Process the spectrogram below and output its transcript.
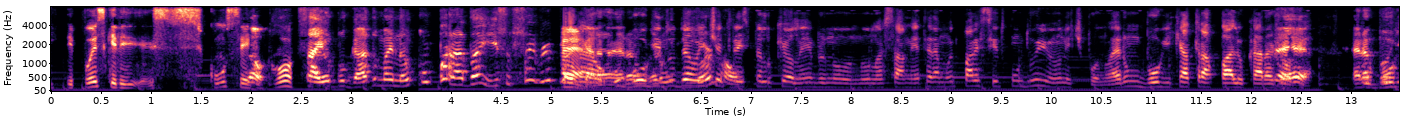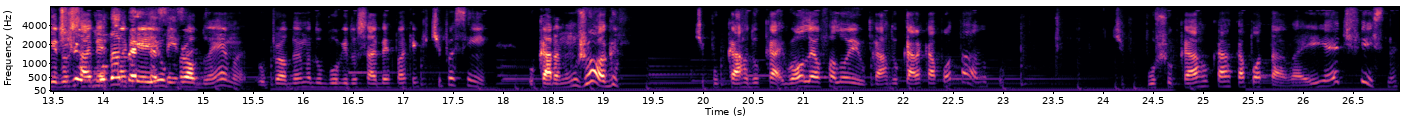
e depois que ele se consertou. Saiu bugado, mas não comparado a isso do Cyberpunk. É, cara. Cara, Era- o bug era um do The Witcher normal. 3, pelo que eu lembro no, no lançamento, era muito parecido com o do Unity, pô. Não era um bug que atrapalha o cara É, jogar. Era o bug do de mundo Cyberpunk aberto, aí, assim, o sabe? problema, o problema do bug do Cyberpunk é que, tipo assim, o cara não joga. Tipo, o carro do cara, igual o Léo falou aí, o carro do cara capotava, pô. Puxa o carro, o carro capotava. Aí é difícil, né?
